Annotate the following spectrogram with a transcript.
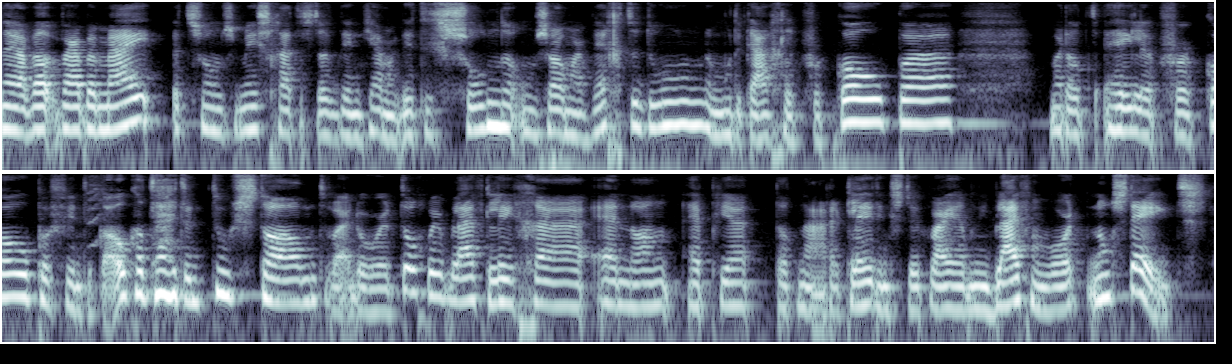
nou ja, waar bij mij het soms misgaat, is dat ik denk: ja, maar dit is zonde om zomaar weg te doen. Dan moet ik eigenlijk verkopen. Maar dat hele verkopen vind ik ook altijd een toestand, waardoor het toch weer blijft liggen. En dan heb je dat nare kledingstuk waar je helemaal niet blij van wordt, nog steeds.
